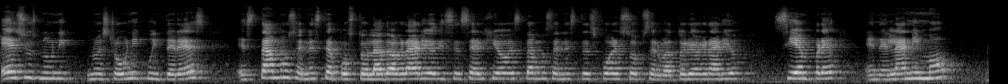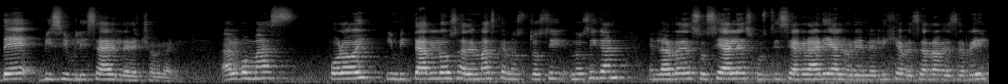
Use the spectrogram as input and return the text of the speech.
Eso es nuestro único interés. Estamos en este apostolado agrario, dice Sergio, estamos en este esfuerzo observatorio agrario siempre en el ánimo de visibilizar el derecho agrario. Algo más por hoy, invitarlos además que nos, nos sigan en las redes sociales, Justicia Agraria, Lorena Eligia Becerra Becerril,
